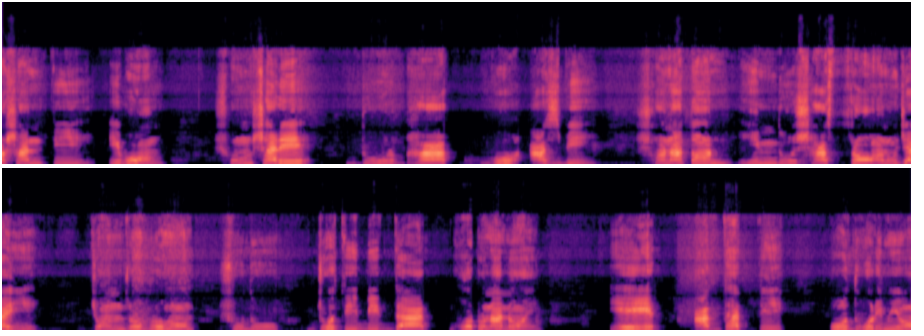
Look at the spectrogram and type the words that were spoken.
অশান্তি এবং সংসারে দুর্ভাগ্য আসবেই। সনাতন হিন্দু শাস্ত্র অনুযায়ী চন্দ্রগ্রহণ শুধু জ্যোতির্বিদ্যার ঘটনা নয়, এর আধ্যাত্মিক ও ধর্মীয়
